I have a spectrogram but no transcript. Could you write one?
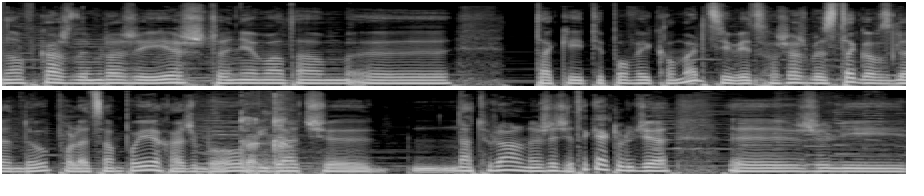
No, w każdym razie jeszcze nie ma tam... Yy takiej typowej komercji, więc chociażby z tego względu polecam pojechać, bo tak. widać y, naturalne życie. Tak jak ludzie y, żyli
